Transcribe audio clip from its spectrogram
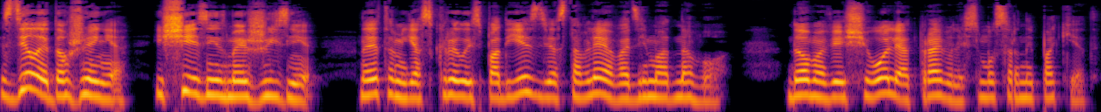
Сделай одолжение, исчезни из моей жизни. На этом я скрылась в подъезде, оставляя Вадима одного. Дома вещи Оли отправились в мусорный пакет.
